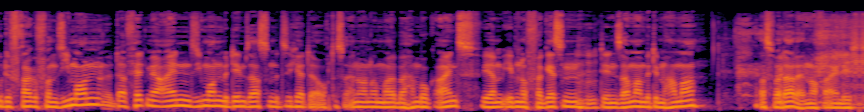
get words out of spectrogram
gute Frage von Simon. Da fällt mir ein, Simon, mit dem saß du mit Sicherheit auch das eine oder andere Mal bei Hamburg 1. Wir haben eben noch vergessen, mhm. den Sommer mit dem Hammer. Was war da denn noch eigentlich?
